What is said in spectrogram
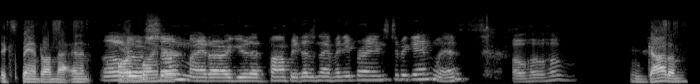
expand on that. And then Although hardliner, some might argue that Pompey doesn't have any brains to begin with. Oh ho ho. got him.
